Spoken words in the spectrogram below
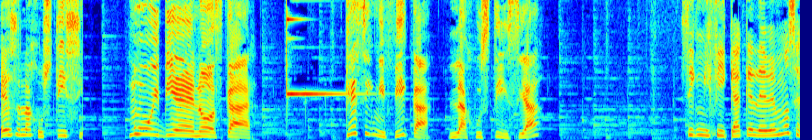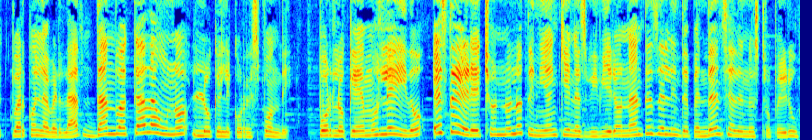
es la justicia. Muy bien, Oscar. ¿Qué significa la justicia? Significa que debemos actuar con la verdad dando a cada uno lo que le corresponde. Por lo que hemos leído, este derecho no lo tenían quienes vivieron antes de la independencia de nuestro Perú.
